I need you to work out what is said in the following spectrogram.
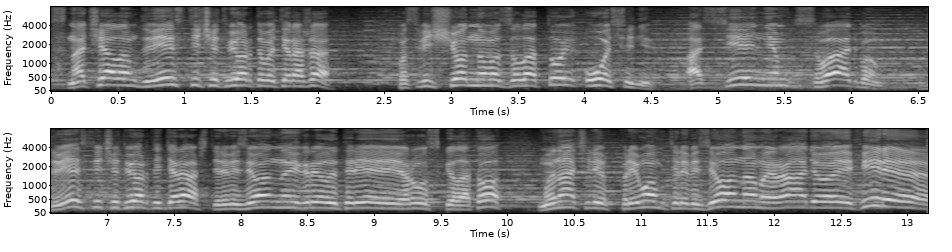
с началом 204-го тиража, посвященного золотой осени, осенним свадьбам. 204 тираж телевизионной игры лотереи «Русское лото» мы начали в прямом телевизионном и радиоэфире.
